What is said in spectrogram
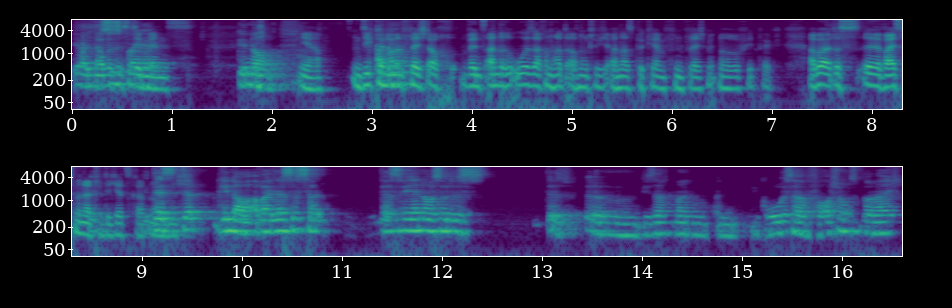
ja, ich glaube, es ist Demenz. Genau. Ich, ja. Und die könnte Aber, man vielleicht auch, wenn es andere Ursachen hat, auch natürlich anders bekämpfen, vielleicht mit Neurofeedback. Aber das äh, weiß man natürlich jetzt gerade nicht. Da, genau, aber das ist halt, das wäre noch so das, das ähm, wie sagt man, ein großer Forschungsbereich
